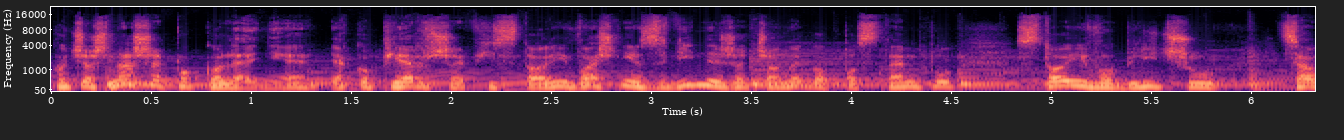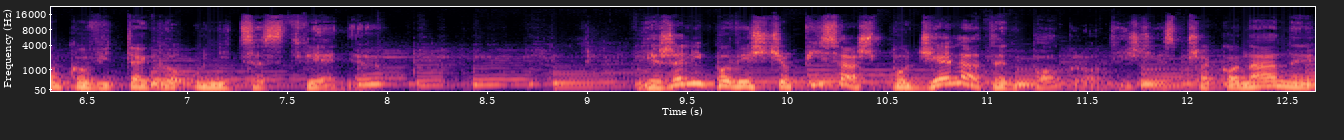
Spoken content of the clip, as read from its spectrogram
Chociaż nasze pokolenie, jako pierwsze w historii, właśnie z winy rzeczonego postępu stoi w obliczu całkowitego unicestwienia. Jeżeli powieściopisarz podziela ten pogląd, jeśli jest przekonany,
